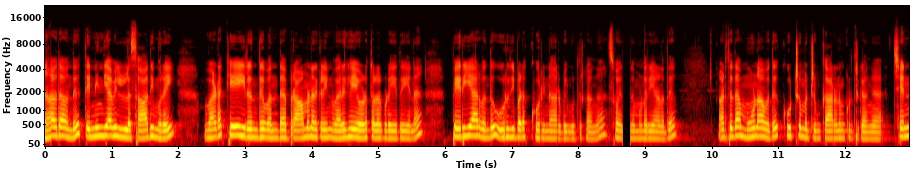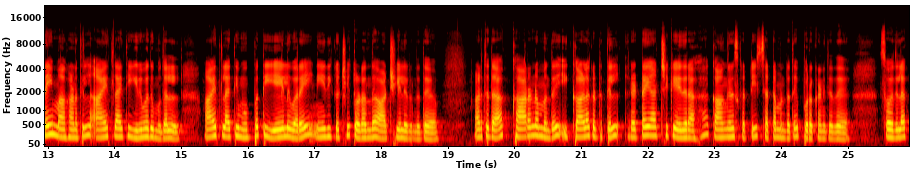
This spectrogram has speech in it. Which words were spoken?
நாலாவதாக வந்து தென்னிந்தியாவில் உள்ள சாதி முறை வடக்கே இருந்து வந்த பிராமணர்களின் வருகையோடு தொடர்புடையது என பெரியார் வந்து உறுதிபட கூறினார் அப்படின்னு கொடுத்துருக்காங்க. ஸோ இந்த முன்னறியானது அடுத்ததாக மூணாவது கூற்று மற்றும் காரணம் கொடுத்துருக்காங்க. சென்னை மாகாணத்தில் ஆயிரத்தி தொள்ளாயிரத்தி இருபது முதல் ஆயிரத்தி தொள்ளாயிரத்தி முப்பத்தி ஏழு வரை நீதி கட்சி தொடர்ந்து ஆட்சியில் இருந்தது. அடுத்ததாக காரணம் வந்து இக்காலகட்டத்தில் இரட்டையாட்சிக்கு எதிராக காங்கிரஸ் கட்சி சட்டமன்றத்தை புறக்கணித்தது. ஸோ இதில்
